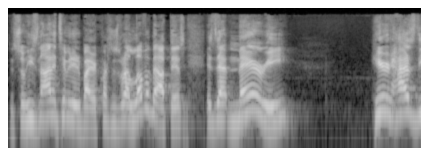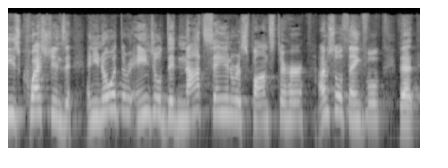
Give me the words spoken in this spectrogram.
And so He's not intimidated by your questions. What I love about this is that Mary here has these questions. And you know what the angel did not say in response to her? I'm so thankful that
